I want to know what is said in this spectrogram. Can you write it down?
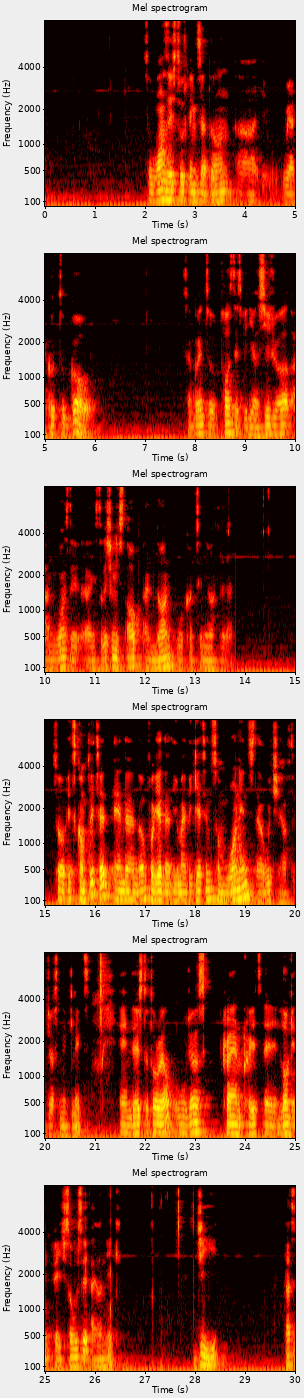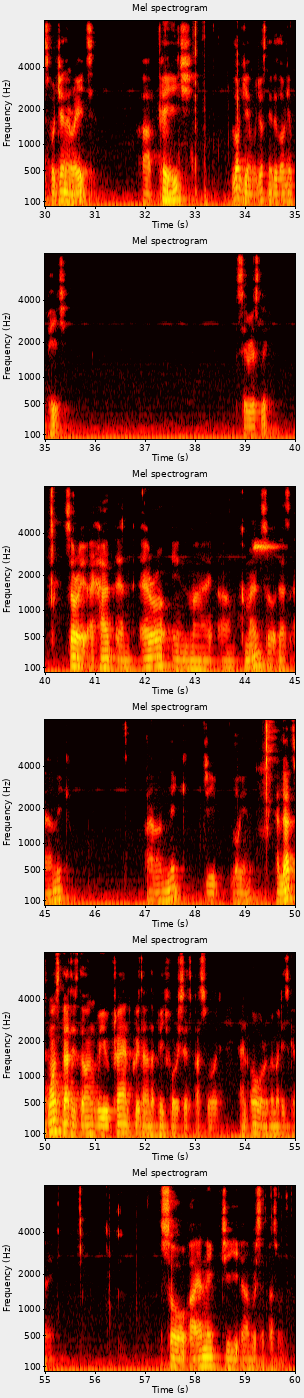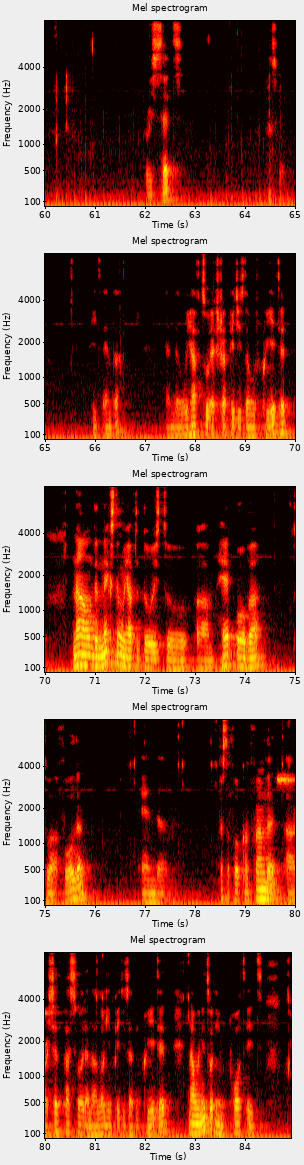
So once these two things are done, uh, we are good to go. So I'm going to pause this video as usual and once the uh, installation is up and done, we'll continue after that. So it's completed and uh, don't forget that you might be getting some warnings that which you have to just neglect. In this tutorial, we'll just try and create a login page. So we'll say ionic G, that is for generate uh, page login. We just need a login page seriously. Sorry I had an error in my um, command so that's ionic. Ionic g login. And that's once that is done we'll try and create another page for reset password. And oh remember this guy. So ionic g um, reset password. Reset password. Hit enter and then we have two extra pages that we've created. Now the next thing we have to do is to um, head over to our folder and um, first of all confirm that our reset password and our login pages have been created. Now we need to import it.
